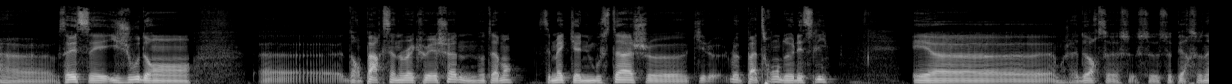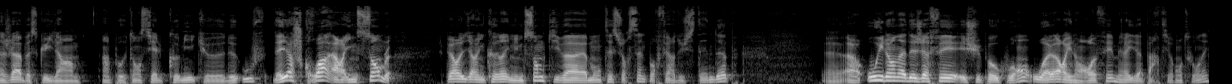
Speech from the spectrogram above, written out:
Euh, vous savez, c'est il joue dans dans Parks and Recreation notamment. C'est le mec qui a une moustache, qui est le patron de Leslie. Et euh, j'adore ce, personnage-là parce qu'il a un, potentiel comique euh, de ouf. D'ailleurs, je crois, alors il me semble, je peux redire une connerie, mais il me semble qu'il va monter sur scène pour faire du stand-up. Euh, alors, ou il en a déjà fait et je suis pas au courant, ou alors il en refait, mais là il va partir en tournée.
